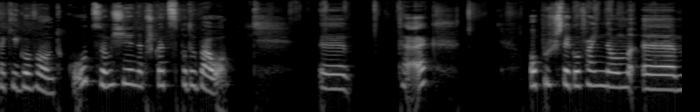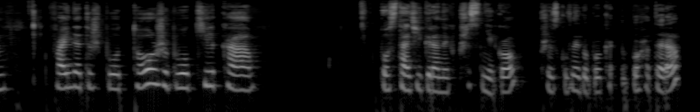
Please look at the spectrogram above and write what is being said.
takiego wątku, co mi się na przykład spodobało. E, tak. Oprócz tego fajną, em, fajne też było to, że było kilka postaci granych przez niego, przez głównego bohatera.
